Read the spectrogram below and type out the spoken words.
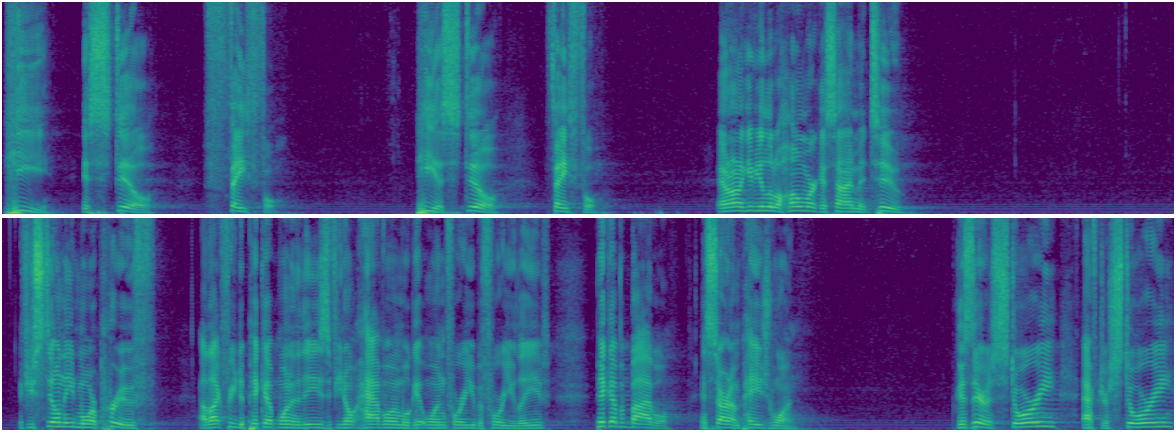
he is still faithful. He is still faithful. And I want to give you a little homework assignment too. If you still need more proof, I'd like for you to pick up one of these. If you don't have one, we'll get one for you before you leave. Pick up a Bible and start on page one. Because there is story after story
